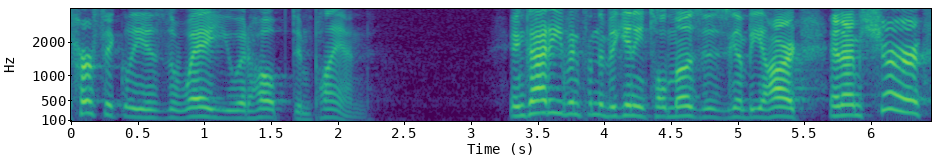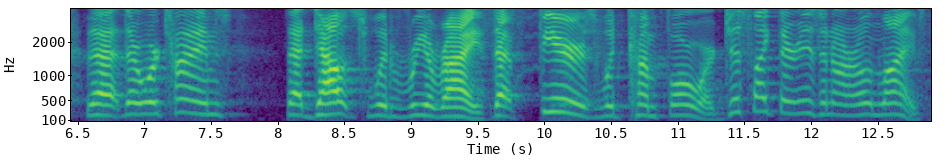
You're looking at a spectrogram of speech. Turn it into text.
perfectly as the way you had hoped and planned. And God, even from the beginning, told Moses it's going to be hard. And I'm sure that there were times that doubts would re-arise, that fears would come forward, just like there is in our own lives.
